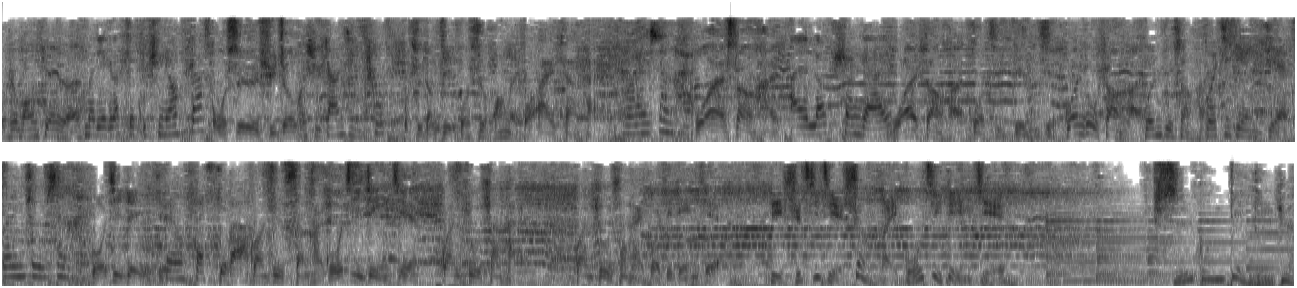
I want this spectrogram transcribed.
我是王天元，我是徐峥，我是张景初，我是张晋，我是黄磊。我爱上海，我爱上海，我爱上海，I love Shanghai，我爱上海。国际电影节，关注上海，关注上海，国际电影节，关注上海，国际电影节。Film Festival，关注上海，国际电影节，关注上海，关注上海国际电影节。第十七届上海国际电影节，时光院，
